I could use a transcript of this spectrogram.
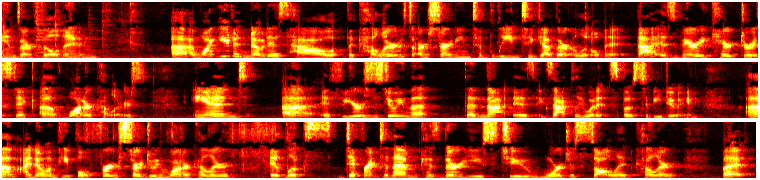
Are filled in, uh, I want you to notice how the colors are starting to bleed together a little bit. That is very characteristic of watercolors. And uh, if yours is doing that, then that is exactly what it's supposed to be doing. Um, I know when people first start doing watercolor, it looks different to them because they're used to more just solid color. But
